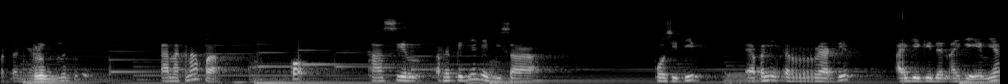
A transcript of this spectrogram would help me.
Pertanyaan belum. belum tuh karena kenapa? Kok hasil rapidnya dia bisa positif eh, apa nih reaktif IgG dan IgM-nya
